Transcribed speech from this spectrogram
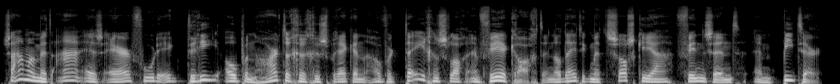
Samen met ASR voerde ik drie openhartige gesprekken over tegenslag en veerkracht. En dat deed ik met Saskia, Vincent en Pieter.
